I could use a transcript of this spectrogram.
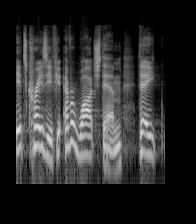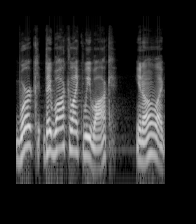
it's crazy. If you ever watch them, they work. They walk like we walk. You know, like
